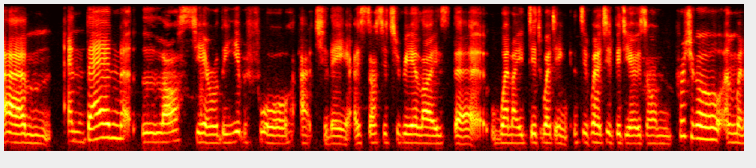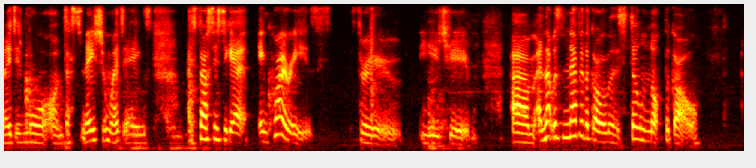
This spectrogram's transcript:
Um, and then last year or the year before, actually, I started to realize that when I did wedding, when I did videos on Portugal, and when I did more on destination weddings, I started to get inquiries through YouTube. Um, and that was never the goal, and it's still not the goal.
